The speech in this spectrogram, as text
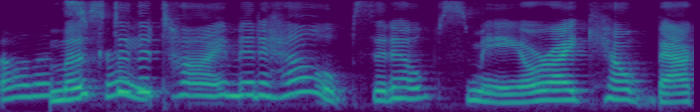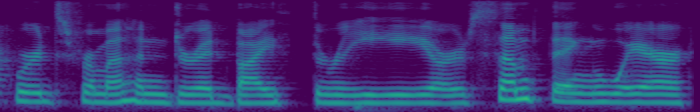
Oh, that's most of the time it helps it helps me or i count backwards from a 100 by 3 or something where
